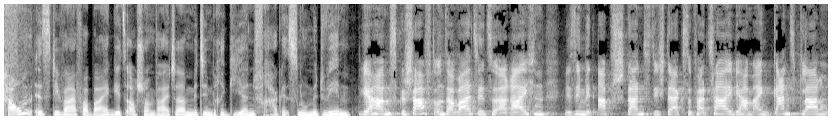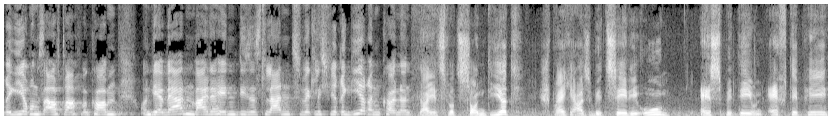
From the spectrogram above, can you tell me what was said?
Kaum ist die Wahl vorbei, geht es auch schon weiter mit dem Regieren. Frage ist nur, mit wem? Wir haben es geschafft, unser Wahlziel zu erreichen. Wir sind mit Abstand die stärkste Partei. Wir haben einen ganz klaren Regierungsauftrag bekommen. Und wir werden weiterhin dieses Land wirklich wie regieren können. Ja, jetzt wird sondiert. Ich spreche also mit CDU, SPD und FDP.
